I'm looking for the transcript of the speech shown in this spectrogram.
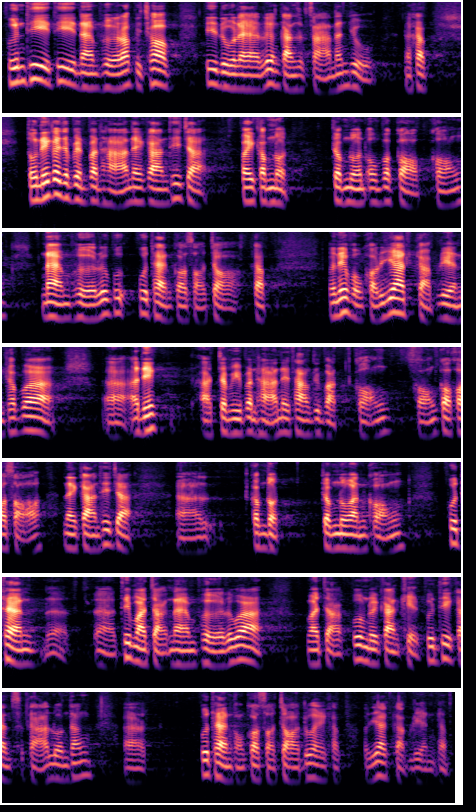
พื้นที่ที่นายอำเภอรับผิดชอบที่ดูแลเรื่องการศึกษานั้นอยู่นะครับ ตรงนี้ก็จะเป็นปัญหาในการที่จะไปกำหนดจำนวนองค์ประกอบของนายอำเภอหรือผู้ผู้แทนกสจครับวันนี้ผมขออนุญาตกราบเรียนครับว่าอันนี้ อาจจะมีปัญหาในทางปฏิบัติของของกคสในการที่จะกำหนดจำนวนของผู้แทนที่มาจากนายอำเภอหรือว่ามาจากผู้อำนวยการเขตพื้นที่การศึกษารวมทั้งผู้แทนของกสจด้วยครับขออนุญาตกลับเรียนครับ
